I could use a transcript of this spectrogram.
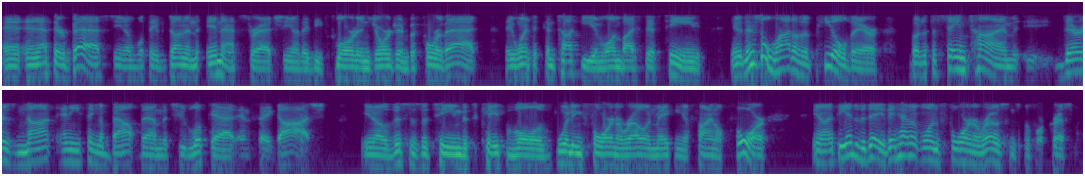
and, and at their best, you know, what they've done in in that stretch, you know, they beat Florida and Georgia, and before that, they went to Kentucky and won by 15. You know, there's a lot of appeal there, but at the same time, there is not anything about them that you look at and say, "Gosh, you know, this is a team that's capable of winning four in a row and making a Final Four. You know, at the end of the day, they haven't won four in a row since before Christmas,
